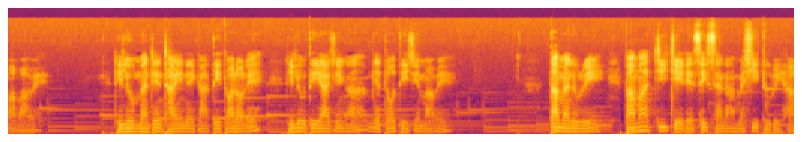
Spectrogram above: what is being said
မှာပါပဲ ဒီလိုမန်တင်းထားရင်လည်းကတည်သွားတော့လေဒီလိုတည်ရခြင်းကမြတ်တော်တည်ခြင်းပါပဲတာမန်လူတွေဘာမှကြီးကျယ်တဲ့စိတ်ဆန္ဒမရှိသူတွေဟာ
